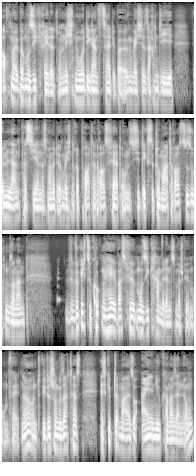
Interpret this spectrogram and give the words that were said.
auch mal über Musik redet und nicht nur die ganze Zeit über irgendwelche Sachen, die im Land passieren, dass man mit irgendwelchen Reportern rausfährt, um sich die dickste Tomate rauszusuchen, sondern wirklich zu gucken, hey, was für Musik haben wir denn zum Beispiel im Umfeld, ne? Und wie du schon gesagt hast, es gibt da mal so eine Newcomer-Sendung,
